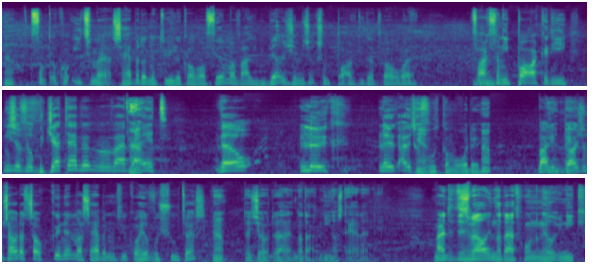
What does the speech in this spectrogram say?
Ja. Ik vond het ook wel iets, maar ze hebben dat natuurlijk al wel veel. Maar Walibi Belgium is ook zo'n park die dat wel... eh, vaak Mm. van die parken die niet zoveel budget hebben, maar waarbij Ja. het wel leuk, leuk uitgevoerd kan worden. Ja. Walibi Belgium zou dat zo kunnen, maar ze hebben natuurlijk al heel veel shooters. Ja, sowieso inderdaad niet als derde. Nee. Maar dit is wel inderdaad gewoon een heel uniek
